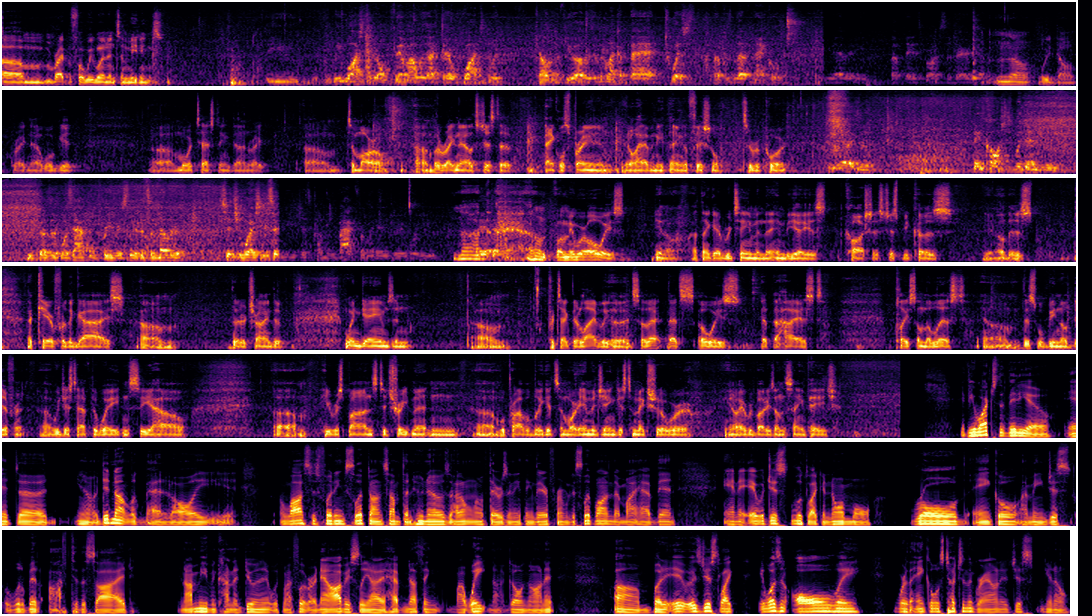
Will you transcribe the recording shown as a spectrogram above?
Um, right before we went into meetings. Do you? We watched it on film. I was out there watching with Kelvin and a few others. It looked like a bad twist of his left ankle. Do you have any update as far as severity of it? No, we don't. Right now, we'll get uh, more testing done right um, tomorrow. Um, but right now, it's just a ankle sprain, and we don't have anything official to report. You guys have been cautious with injury because of what's happened previously. It's another situation, considering he's just coming back from an injury where you. No, I, I don't. I mean, we're always, you know, I think every team in the NBA is cautious just because, you know, there's a care for the guys um, that are trying to win games and um, protect their livelihood. So that that's always at the highest place on the list. Um, this will be no different. Uh, we just have to wait and see how um, he responds to treatment, and uh, we'll probably get some more imaging just to make sure we're, you know, everybody's on the same page. If you watch the video, it uh, you know it did not look bad at all. He, he lost his footing, slipped on something. Who knows? I don't know if there was anything there for him to slip on. There might have been, and it, it would just look like a normal rolled ankle. I mean, just a little bit off to the side. You know, I'm even kind of doing it with my foot right now. Obviously, I have nothing, my weight not going on it. Um, but it was just like it wasn't all the way where the ankle was touching the ground. It just, you know,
